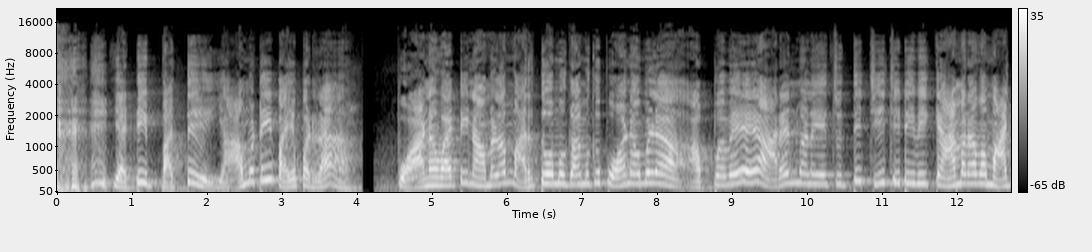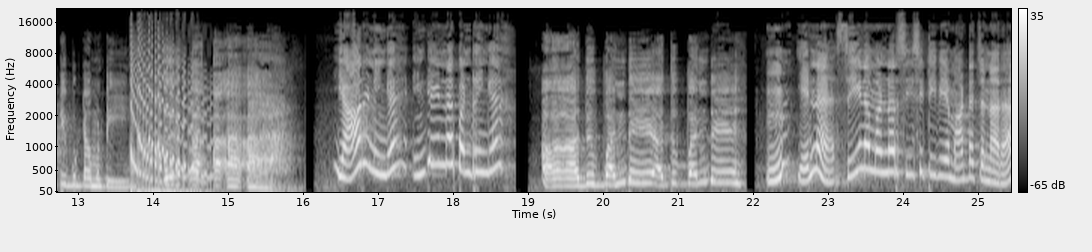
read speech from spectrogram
எட்டி பத்து. பயப்படுறா? போன வாட்டி நாமெல்லாம் மருத்துவ முகாமுக்கு போனோம்ல. அப்பவே அரண்மனையை சுத்தி சிசிடிவி கேமராவை மாட்டி புட்ட முட்டி. யாரு நீங்க? இங்க என்ன பண்றீங்க? அது வந்து அது வந்து. என்ன? சீன மன்னர் சிசிடிவியை மாட்ட சொன்னாரா?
